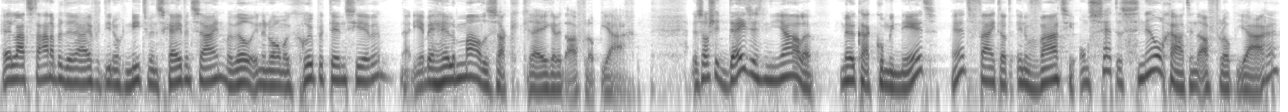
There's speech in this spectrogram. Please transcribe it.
Laat staan de bedrijven die nog niet winstgevend zijn, maar wel een enorme groeipotentie hebben. Nou, die hebben helemaal de zak gekregen het afgelopen jaar. Dus als je deze signalen met elkaar combineert, het feit dat innovatie ontzettend snel gaat in de afgelopen jaren,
